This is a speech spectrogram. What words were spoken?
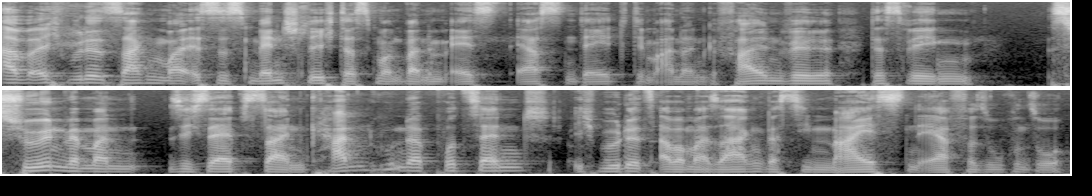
aber ich würde sagen mal, es ist menschlich, dass man bei einem ersten Date dem anderen gefallen will. Deswegen ist schön, wenn man sich selbst sein kann, 100%. Ich würde jetzt aber mal sagen, dass die meisten eher versuchen, so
